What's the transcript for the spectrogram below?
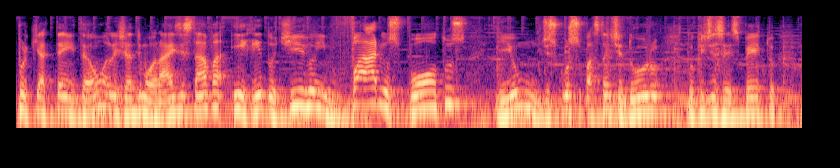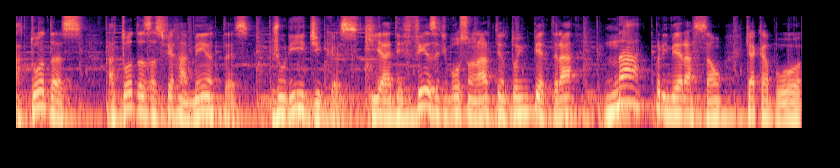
porque até então Alexandre de Moraes estava irredutível em vários pontos e um discurso bastante duro no que diz respeito a todas a todas as ferramentas jurídicas que a defesa de Bolsonaro tentou impetrar na primeira ação que acabou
